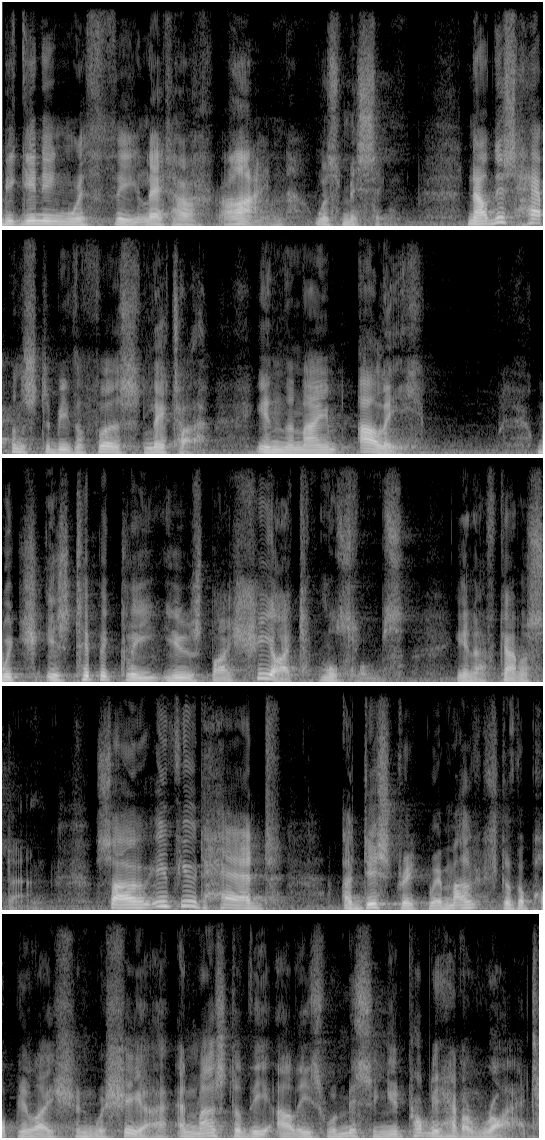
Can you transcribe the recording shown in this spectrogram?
beginning with the letter Ain was missing. Now this happens to be the first letter in the name Ali, which is typically used by Shiite Muslims in Afghanistan. So if you'd had a district where most of the population were Shia and most of the Alis were missing, you'd probably have a riot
